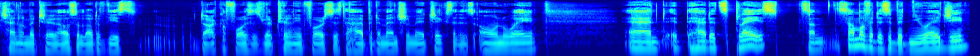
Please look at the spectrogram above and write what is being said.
channel material also a lot of these darker forces, reptilian forces, the hyperdimensional matrix in its own way. And it had its place. Some some of it is a bit new agey,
